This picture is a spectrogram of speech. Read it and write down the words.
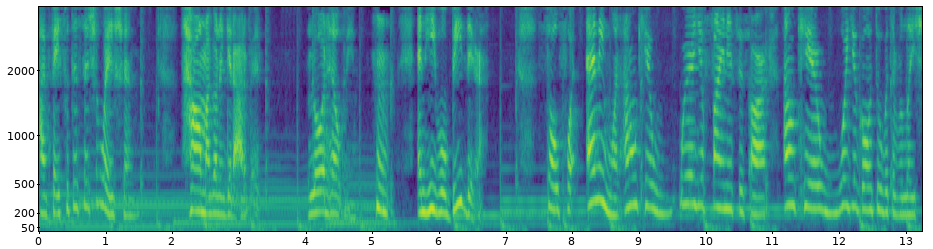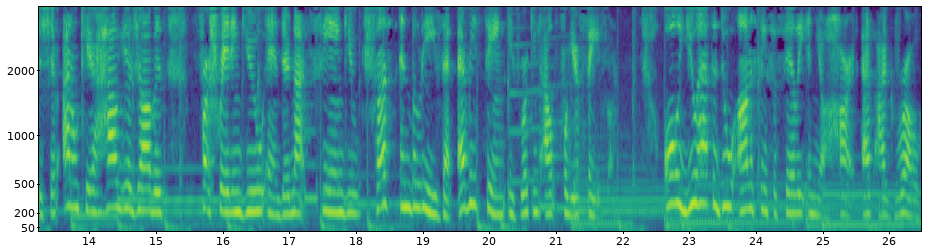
I'm faced with this situation. How am I going to get out of it? Lord, help me. Hmm. and He will be there. So, for anyone, I don't care where your finances are, I don't care what you're going through with a relationship, I don't care how your job is frustrating you and they're not seeing you, trust and believe that everything is working out for your favor. All you have to do, honestly and sincerely, in your heart, as I grow,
